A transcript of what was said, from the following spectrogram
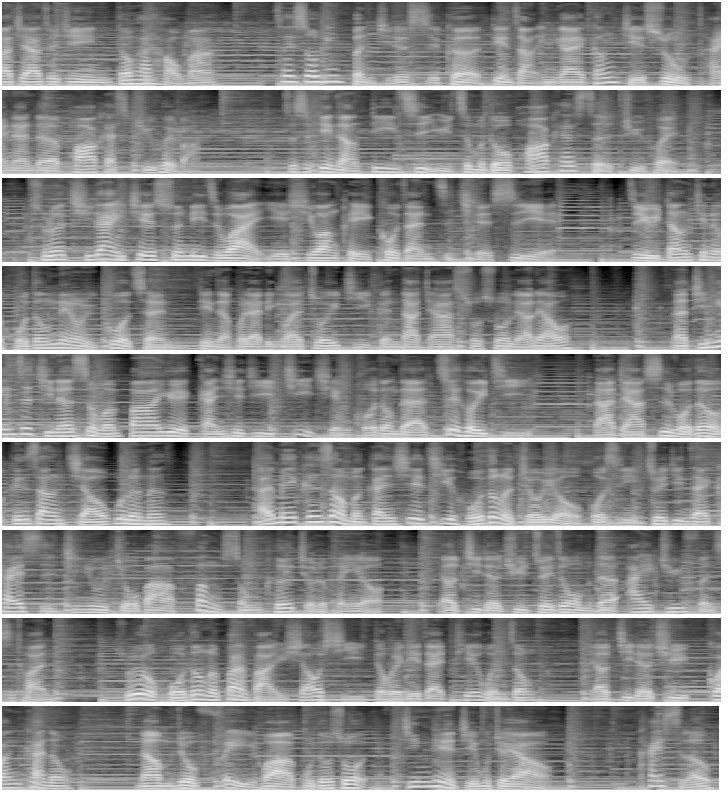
大家最近都还好吗？在收听本集的时刻，店长应该刚结束台南的 Podcast 聚会吧？这是店长第一次与这么多 Podcaster 聚会，除了期待一切顺利之外，也希望可以扩展自己的视野。至于当天的活动内容与过程，店长会来另外做一集跟大家说说聊聊哦。那今天这集呢，是我们八月感谢祭季前活动的最后一集，大家是否都有跟上脚步了呢？还没跟上我们感谢祭活动的酒友，或是你最近才开始进入酒吧放松喝酒的朋友，要记得去追踪我们的 IG 粉丝团，所有活动的办法与消息都会列在贴文中，要记得去观看哦。那我们就废话不多说，今天的节目就要开始喽。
